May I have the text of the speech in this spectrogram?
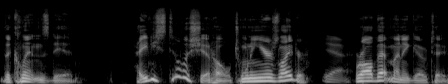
the Clintons did. Haiti's still a shithole twenty years later. Yeah. Where all that money go to?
